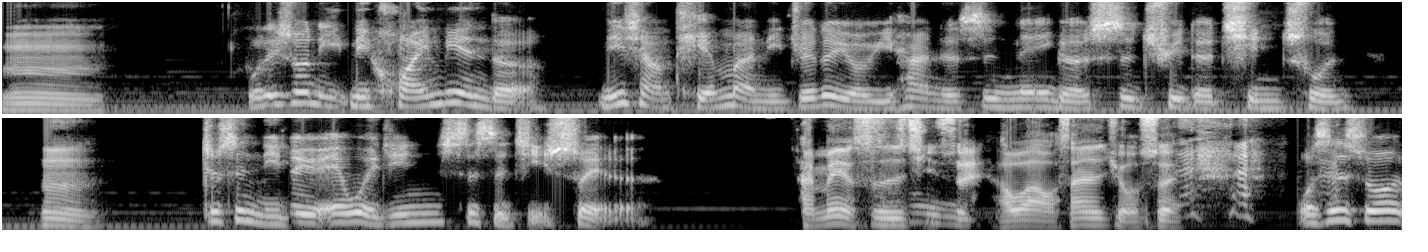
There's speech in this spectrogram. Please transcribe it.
嗯，我是说你你怀念的。你想填满，你觉得有遗憾的是那个逝去的青春，嗯，就是你对于哎、欸，我已经四十几岁了，还没有四十几岁，好不好？我三十九岁。我是说，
